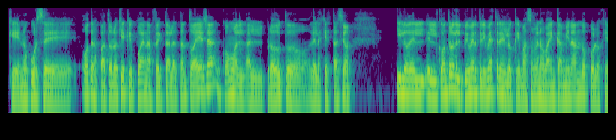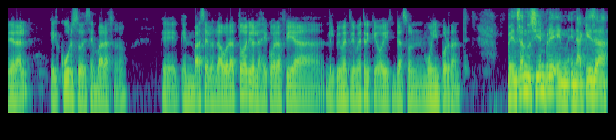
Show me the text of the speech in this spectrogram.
que no curse otras patologías que puedan afectarla tanto a ella como al, producto de la gestación. Y lo del control del primer trimestre es lo que más o menos va encaminando por lo general el curso de ese embarazo, eh, en base a los laboratorios, las ecografías del primer trimestre que hoy ya son muy importantes. Pensando siempre en, aquella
